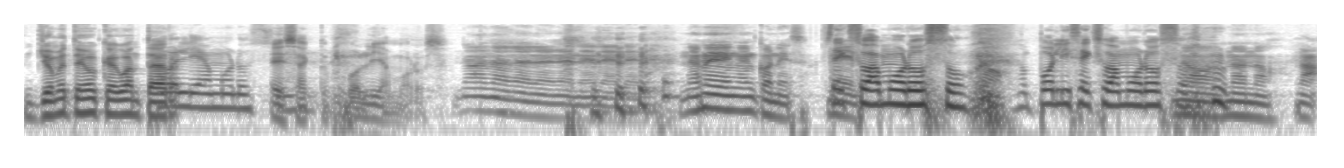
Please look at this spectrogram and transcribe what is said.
Yo me tengo que aguantar. Poliamoroso. Exacto, poliamoroso. No, no, no, no, no, no, no, no. No me vengan con eso. Sexo amoroso. Polisexo amoroso. No, no, no, no.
